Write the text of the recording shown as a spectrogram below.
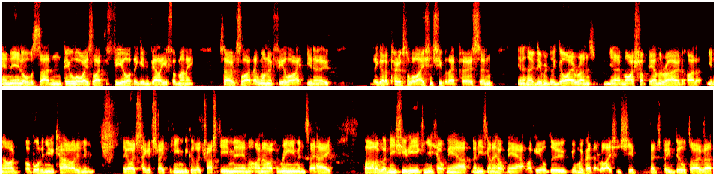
and then all of a sudden, people always like to feel like they're getting value for money. So it's like they want to feel like you know they got a personal relationship with that person. You know, no different to the guy who runs you know my shop down the road. I you know I, I bought a new car. I didn't even I just take it straight to him because I trust him and I know I can ring him and say, hey, but I've got an issue here. Can you help me out? And he's going to help me out. Like he'll do. And we've had that relationship that's been built over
